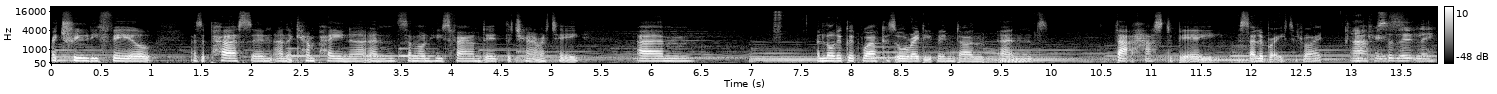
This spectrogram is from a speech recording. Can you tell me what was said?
I truly feel as a person and a campaigner and someone who's founded the charity. Um, a lot of good work has already been done, and that has to be celebrated, right? Absolutely.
